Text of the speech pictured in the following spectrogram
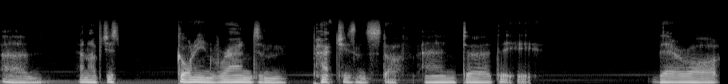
Um, and I've just gone in random patches and stuff, and uh, the, there are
